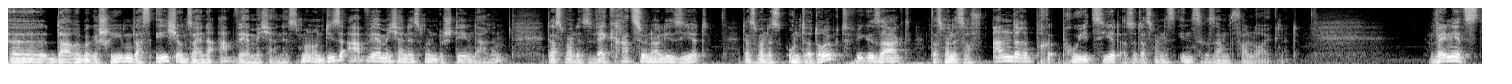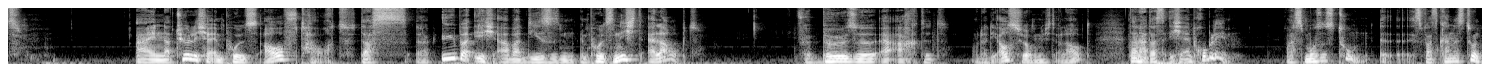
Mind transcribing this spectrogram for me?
äh, darüber geschrieben, dass Ich und seine Abwehrmechanismen, und diese Abwehrmechanismen bestehen darin, dass man es wegrationalisiert, dass man es unterdrückt, wie gesagt, dass man es auf andere projiziert, also dass man es insgesamt verleugnet. Wenn jetzt ein natürlicher Impuls auftaucht, das äh, Über-Ich aber diesen Impuls nicht erlaubt, für böse erachtet oder die Ausführung nicht erlaubt, dann hat das Ich ein Problem. Was muss es tun? Was kann es tun?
